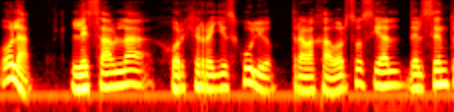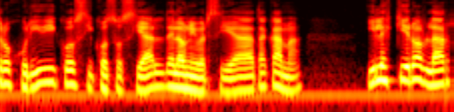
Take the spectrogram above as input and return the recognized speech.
Hola, les habla Jorge Reyes Julio, trabajador social del Centro Jurídico Psicosocial de la Universidad de Atacama, y les quiero hablar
